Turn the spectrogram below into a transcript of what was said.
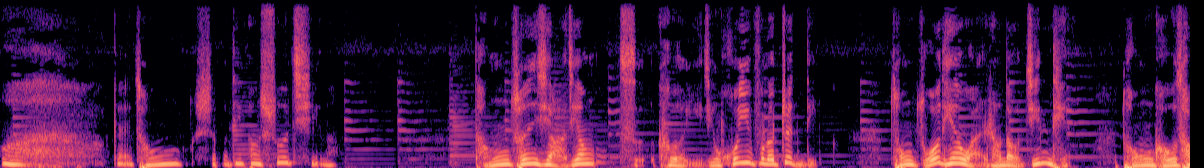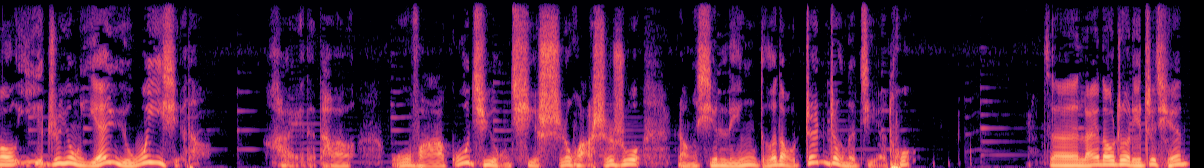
哇，该从什么地方说起呢？藤村下江此刻已经恢复了镇定。从昨天晚上到今天，通口操一直用言语威胁他，害得他无法鼓起勇气实话实说，让心灵得到真正的解脱。在来到这里之前，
